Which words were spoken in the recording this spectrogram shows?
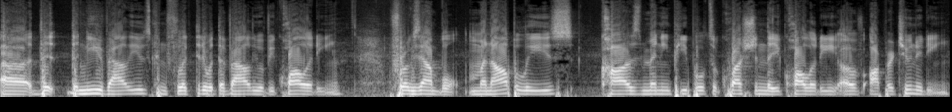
uh, the the new values conflicted with the value of equality. For example, monopolies caused many people to question the equality of opportunity.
